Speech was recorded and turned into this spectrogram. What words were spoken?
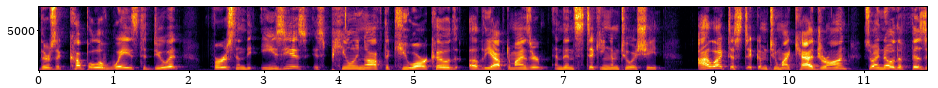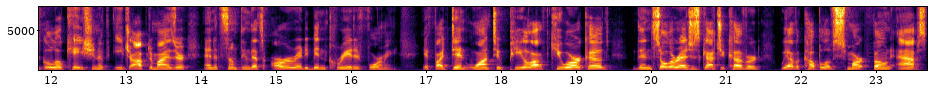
There's a couple of ways to do it. First and the easiest is peeling off the QR codes of the optimizer and then sticking them to a sheet. I like to stick them to my CAD drawing so I know the physical location of each optimizer and it's something that's already been created for me. If I didn't want to peel off QR codes, then SolarEdge has got you covered. We have a couple of smartphone apps,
